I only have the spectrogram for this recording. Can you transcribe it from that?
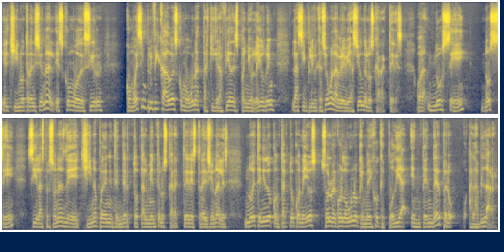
el chino tradicional. Es como decir como es simplificado, es como una taquigrafía de español. Ellos ven la simplificación o la abreviación de los caracteres. Ahora, no sé, no sé si las personas de China pueden entender totalmente los caracteres tradicionales. No he tenido contacto con ellos, solo recuerdo uno que me dijo que podía entender, pero al hablar.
